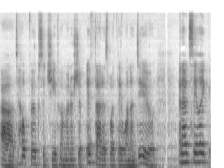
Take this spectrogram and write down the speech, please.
uh, to help folks achieve homeownership if that is what they want to do. And i'd say like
